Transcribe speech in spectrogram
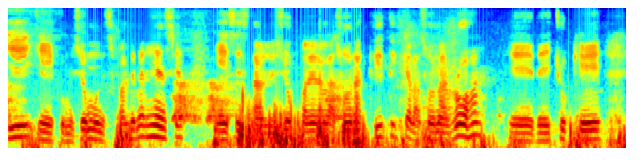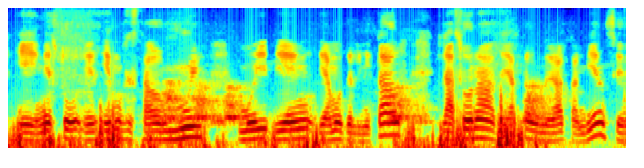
y eh, Comisión Municipal de Emergencia, eh, se estableció cuál era la zona crítica, la zona roja. Eh, de hecho que en esto hemos estado muy, muy bien, digamos, delimitados. La zona de alta vulnerabilidad también se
